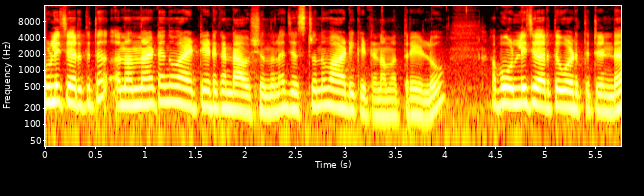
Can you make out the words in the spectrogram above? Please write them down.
ഉള്ളി ചേർത്തിട്ട് നന്നായിട്ട് അങ്ങ് വഴറ്റിയെടുക്കേണ്ട ആവശ്യമൊന്നുമില്ല. ജസ്റ്റ് ഒന്ന് വാടി കിട്ടണം അത്രയേ ഉള്ളൂ. അപ്പോൾ ഉള്ളി ചേർത്ത് കൊടുത്തിട്ടുണ്ട്.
